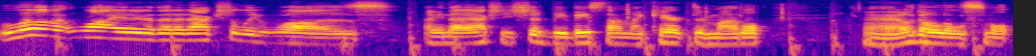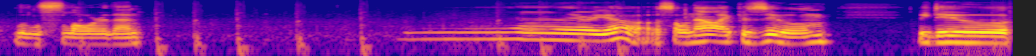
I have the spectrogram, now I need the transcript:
a little bit wider than it actually was. I mean, that actually should be based on my character model. Alright, I'll go a little, sm little slower then. Uh, there we go. So now I presume we do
